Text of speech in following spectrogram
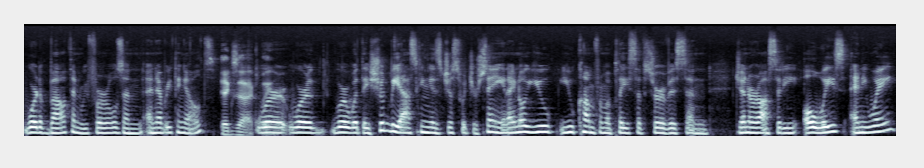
word of mouth and referrals and, and everything else. Exactly. Where where where what they should be asking is just what you're saying. And I know you you come from a place of service and generosity always anyway.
